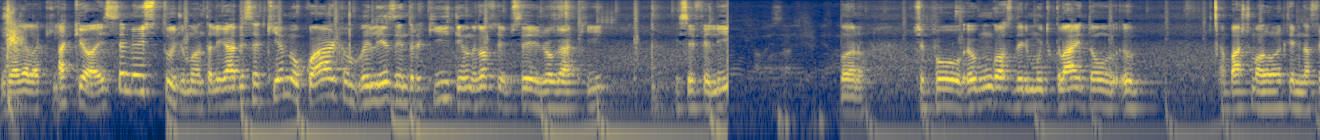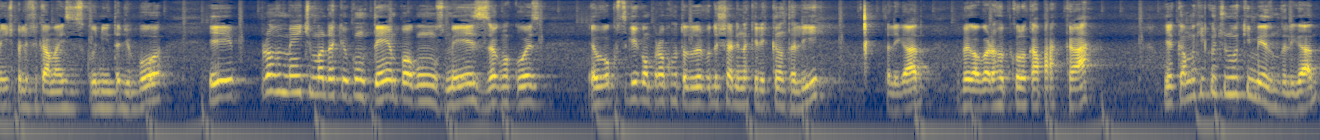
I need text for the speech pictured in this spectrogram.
Joga ela aqui. Aqui, ó, esse é meu estúdio, mano, tá ligado? Esse aqui é meu quarto, beleza, entra aqui, tem um negócio aí pra você jogar aqui e ser feliz. Mano, tipo, eu não gosto dele muito claro, então eu abaixo uma lona que tem ali na frente pra ele ficar mais escurinho, tá de boa. E provavelmente, mano, daqui algum tempo, alguns meses, alguma coisa, eu vou conseguir comprar um computador e vou deixar ele naquele canto ali, tá ligado? Vou pegar agora a roupa e colocar pra cá. E a cama aqui continua aqui mesmo, tá ligado?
